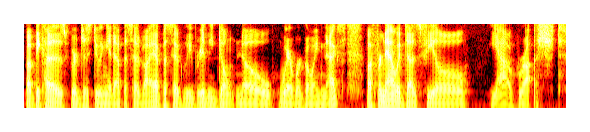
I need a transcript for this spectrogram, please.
But because we're just doing it episode by episode, we really don't know where we're going next. But for now, it does feel yeah rushed.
